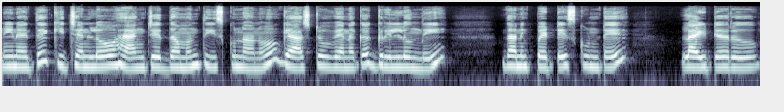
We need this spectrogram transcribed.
నేనైతే కిచెన్లో హ్యాంగ్ చేద్దామని తీసుకున్నాను. గ్యాస్ స్టవ్ వెనక గ్రిల్ ఉంది. దానికి పెట్టేసుకుంటే లైటరు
